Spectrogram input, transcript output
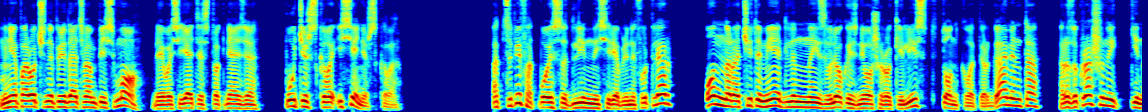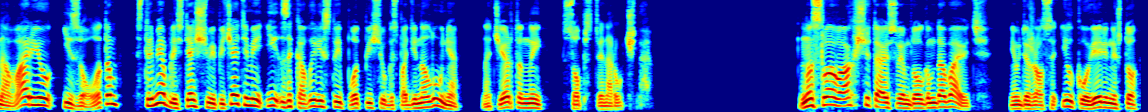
«Мне поручено передать вам письмо для его сиятельства князя Путежского и Сенежского». Отцепив от пояса длинный серебряный футляр, он нарочито медленно извлек из него широкий лист тонкого пергамента, разукрашенный киноварью и золотом, с тремя блестящими печатями и заковыристой подписью господина Луня, начертанной собственноручно. «На словах считаю своим долгом добавить», — не удержался Илка, уверенный, что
